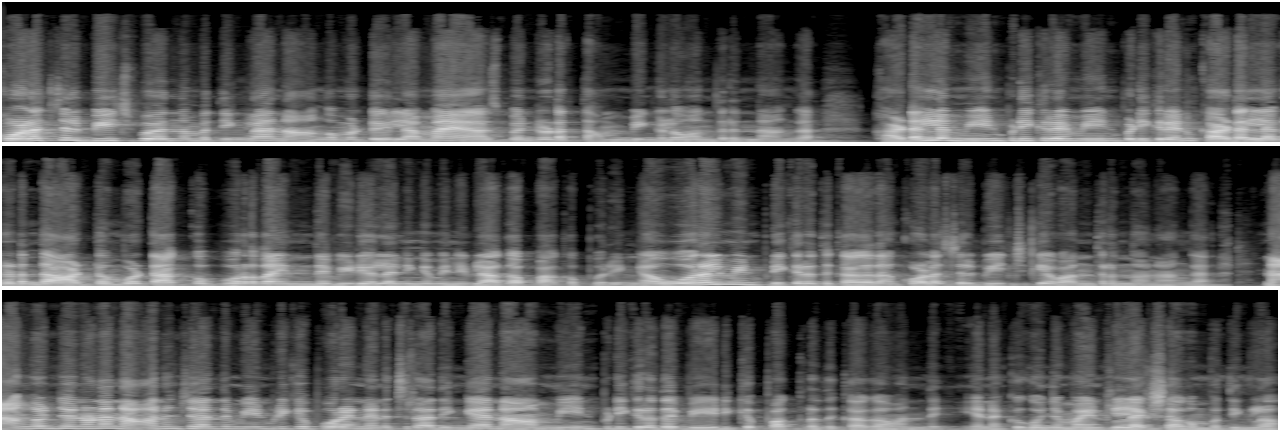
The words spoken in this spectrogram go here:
குளச்சல் பீச் போயிருந்தோம் பார்த்தீங்களா? நாங்கள் மட்டும் இல்லாமல் என் ஹஸ்பண்டோட தம்பிங்களும் வந்திருந்தாங்க. கடலில் மீன் பிடிக்கிறேன் மீன் பிடிக்கிறேன்னு கடலில் கிடந்து ஆட்டம் போட்டு அக்க போகிறதா இந்த வீடியோவில் நீங்கள் மினி விலாக பார்க்க போகிறீங்க உரல் மீன் பிடிக்கிறதுக்காக தான் குளச்சல் பீச்சுக்கே வந்திருந்தோம் நாங்கள் நாங்கள் சொன்னோன்னா நானும் சேர்ந்து மீன் பிடிக்க போகிறேன்னு நினச்சிடாதீங்க. நான் மீன் பிடிக்கிறத வேடிக்கை பார்க்குறதுக்காக வந்தேன். எனக்கு கொஞ்சம் மைண்ட் ரிலாக்ஸ் ஆகும் பார்த்தீங்களா?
